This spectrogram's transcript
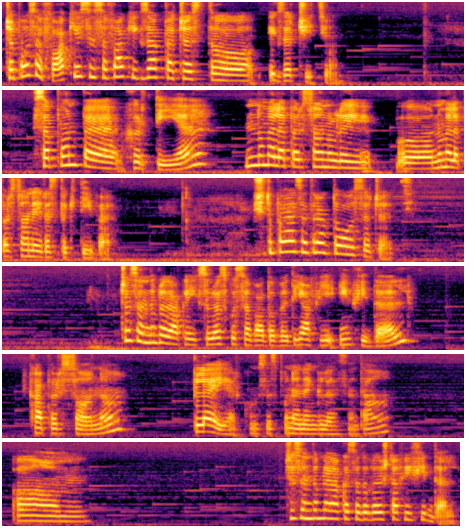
ce pot să fac este să fac exact acest uh, exercițiu. Să pun pe hârtie numele persoanului, uh, numele persoanei respective. Și după aia să trag două săgeți. Ce se întâmplă dacă Xulescu se va dovedi a fi infidel ca persoană, player, cum se spune în engleză, da? Um, ce se întâmplă dacă se dovedește a fi fidel?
